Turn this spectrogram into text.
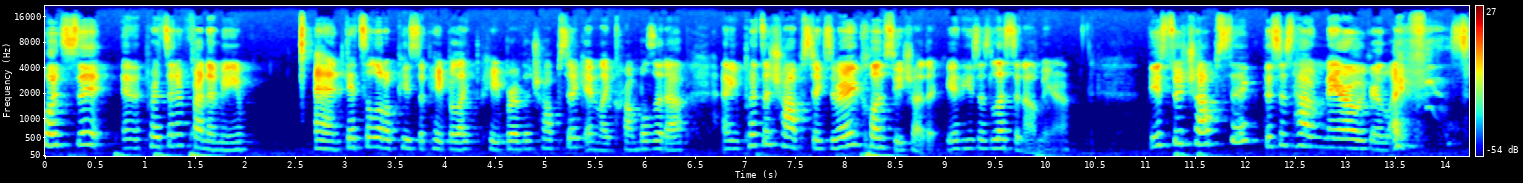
puts it and puts it in front of me and gets a little piece of paper like the paper of the chopstick and like crumbles it up. And he puts the chopsticks very close to each other. And he says listen Amira these two chopsticks this is how narrow your life is.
